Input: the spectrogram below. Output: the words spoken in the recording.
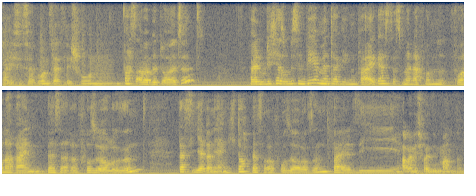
Weil ich es ja grundsätzlich schon. Was aber bedeutet, weil du dich ja so ein bisschen vehement dagegen weigerst, dass Männer von vornherein bessere Friseure sind, dass sie ja dann ja eigentlich doch bessere Friseure sind, weil sie. Aber nicht, weil sie ein Mann sind.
